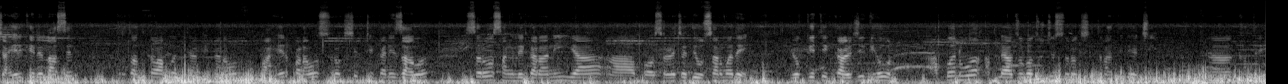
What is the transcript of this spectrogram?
जाहीर केलेलं असेल तर तात्काळ आपण त्या ठिकाणाहून बाहेर पडावं सुरक्षित ठिकाणी जावं. सर्व सांगलीकरांनी या पावसाळ्याच्या दिवसांमध्ये योग्य ती काळजी घेऊन आपण व आपल्या आजूबाजूचे सुरक्षित राहतील याची खात्री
